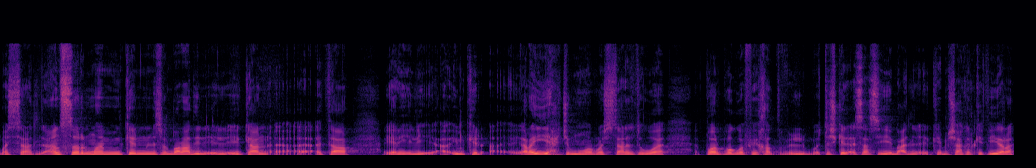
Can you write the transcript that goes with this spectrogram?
مانشستر يونايتد. العنصر المهم يمكن بالنسبة للمباراة هذه اللي كان أثار يعني اللي يمكن يريح جمهور مانشستر يونايتد هو بول بوجبا في خط التشكيلة الأساسية بعد مشاكل كثيرة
